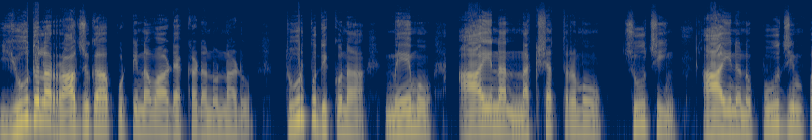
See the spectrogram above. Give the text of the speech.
యూదుల రాజుగా పుట్టినవాడెక్కడనున్నాడు తూర్పు దిక్కున మేము ఆయన నక్షత్రము చూచి ఆయనను పూజింప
